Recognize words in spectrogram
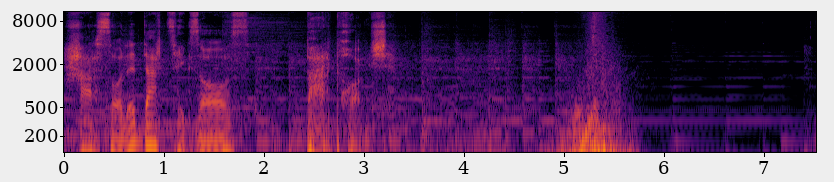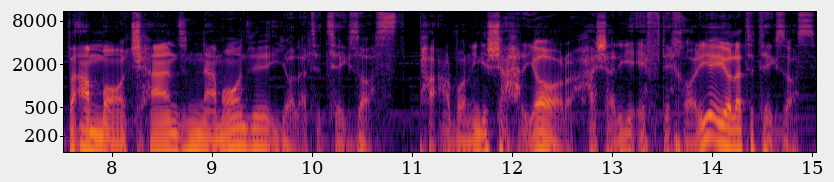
هر ساله در تگزاس برپا میشه. و اما چند نماد ایالت تگزاس پروانه شهریار حشری افتخاری ایالت تگزاس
